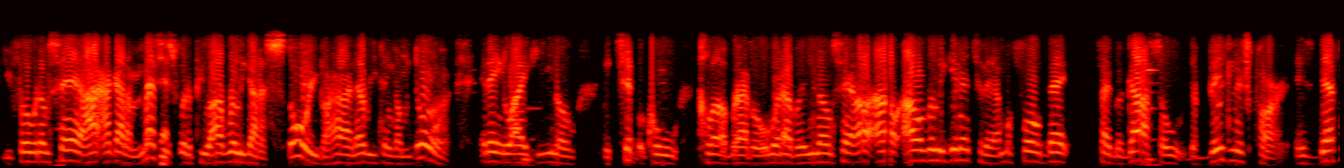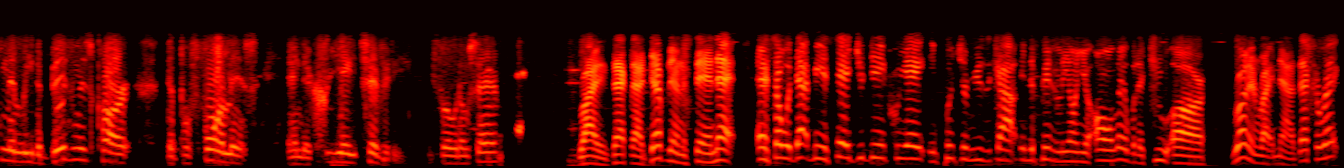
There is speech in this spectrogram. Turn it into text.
You feel what I'm saying? I, I got a message for the people. I really got a story behind everything I'm doing. It ain't like you know the typical club rapper or whatever. You know what I'm saying? I, I, I don't really get into that. I'm a fallback type of guy. So the business part is definitely the business part, the performance, and the creativity. You feel what I'm saying? Right, exactly. I definitely understand that. And so, with that being said, you did create and put your music out independently on your own label that you are running right now. Is that correct?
